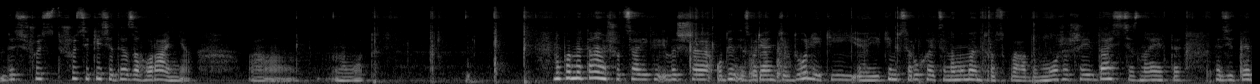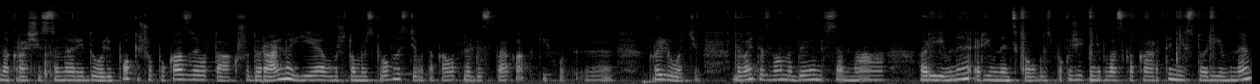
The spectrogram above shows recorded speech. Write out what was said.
десь щось, щось якесь іде загорання. А, ну, от. Ну, пам'ятаємо, що це лише один із варіантів долі, який, е, яким все рухається на момент розкладу. Може, ще й вдасться, знаєте, зійти на кращий сценарій долі. Поки що показує отак, що реально є в Житомирській області отака от небезпека таких от е, прильотів. Давайте з вами дивимося на Рівне, Рівненська область. Покажіть мені, будь ласка, карти, місто Рівне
